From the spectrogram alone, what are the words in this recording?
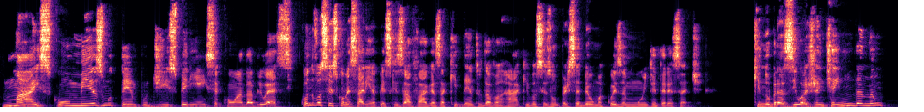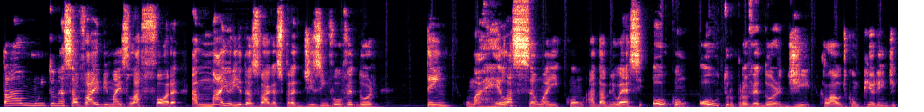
mas com o mesmo tempo de experiência com AWS. Quando vocês começarem a pesquisar vagas aqui dentro da Van Hack, vocês vão perceber uma coisa muito interessante. Que no Brasil a gente ainda não tá muito nessa vibe, mas lá fora a maioria das vagas para desenvolvedor tem uma relação aí com a AWS ou com outro provedor de cloud computing, de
